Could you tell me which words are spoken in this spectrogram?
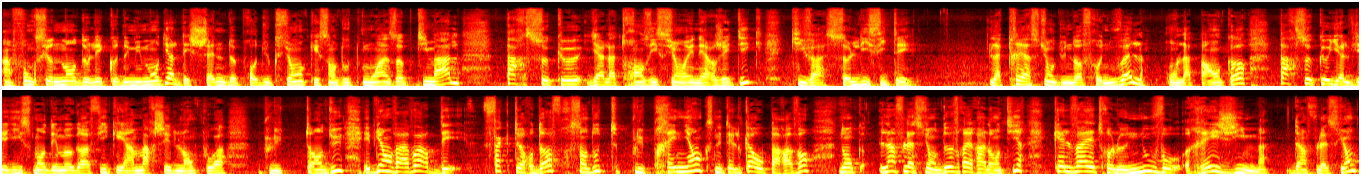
un fonctionnement de l'économie mondiale, des chaînes de production qui est sans doute moins optimale, parce qu'il y a la transition énergétique qui va solliciter la création d'une offre nouvelle, on l'a pas encore, parce qu'il y a le vieillissement démographique et un marché de l'emploi plus tendu, eh bien on va avoir des facteurs d'offres sans doute plus prégnants que ce n'était le cas auparavant. Donc l'inflation devrait ralentir. Quel va être le nouveau régime d'inflation?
